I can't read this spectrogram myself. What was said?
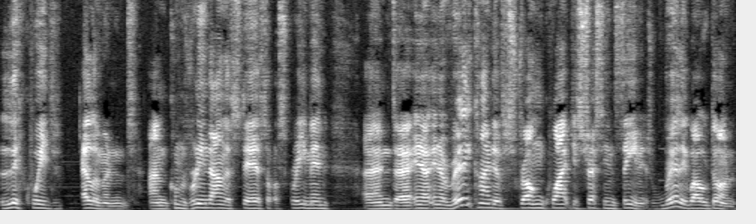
liquid element and comes running down the stairs sort of screaming. And uh, in, a, in a really kind of strong quite distressing scene. It's really well done.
